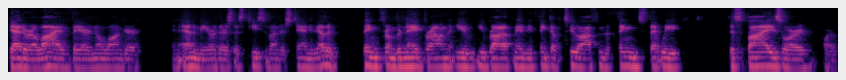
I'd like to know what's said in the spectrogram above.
dead or alive they are no longer an enemy or there's this piece of understanding. The other thing from brene brown that you you brought up made me think of too often the things that we despise or or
